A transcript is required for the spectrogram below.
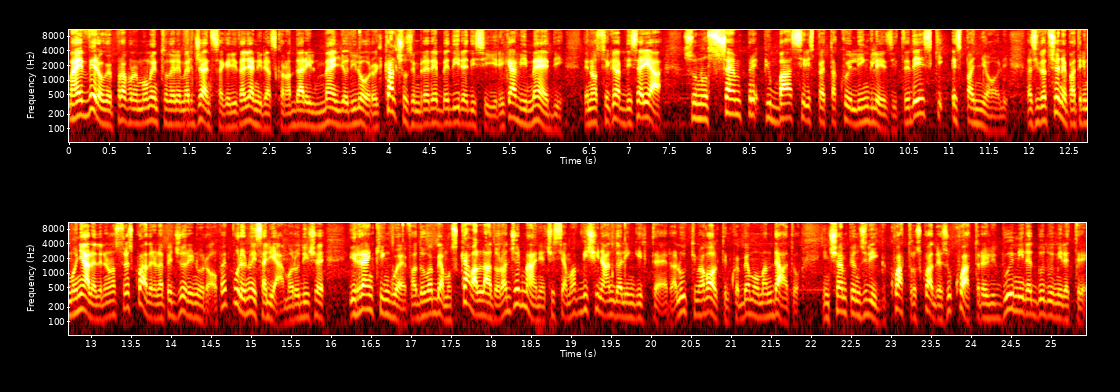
Ma è vero che proprio nel momento dell'emergenza che gli italiani riescono a dare il meglio di loro, il calcio sembrerebbe dire di sì. I ricavi medi dei nostri club di Serie A sono sempre più bassi rispetto a quelli inglesi, tedeschi e spagnoli. La situazione patrimoniale delle nostre squadre è la peggiore in Europa, eppure noi saliamo, lo dice il ranking UEFA, dove abbiamo scavallato la Germania e ci stiamo avvicinando all'Inghilterra. L'ultima volta in cui abbiamo mandato in Champions League quattro squadre su quattro era il 2002-2003.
